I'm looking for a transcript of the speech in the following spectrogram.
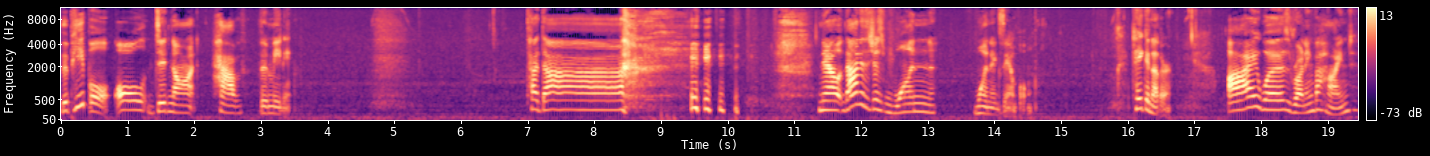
The people all did not have the meeting. Ta da! Now, that is just one one example. Take another. I was running behind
